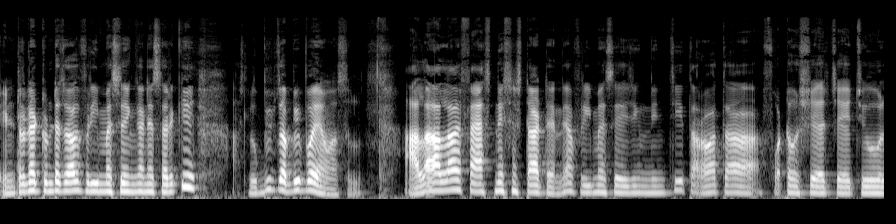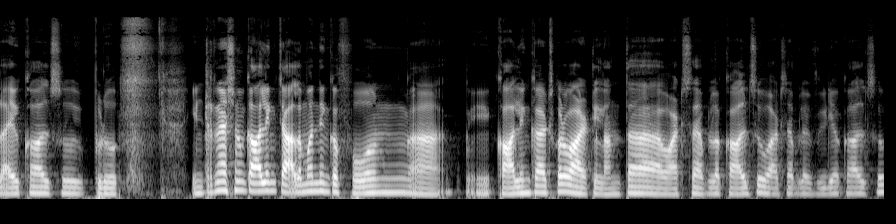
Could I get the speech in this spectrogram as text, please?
ఇంటర్నెట్ ఉంటే చాలు ఫ్రీ మెసేజింగ్ అనేసరికి అసలు ఉబ్బి తప్పిపోయాం అసలు. అలా అలా ఫ్యాసినేషన్ స్టార్ట్ అయింది. ఆ ఫ్రీ మెసేజింగ్ నుంచి తర్వాత ఫోటో షేర్ చేయొచ్చు లైవ్ కాల్స్ ఇప్పుడు ఇంటర్నేషనల్ కాలింగ్ చాలామంది ఇంకా ఫోన్ ఈ కాలింగ్ కార్డ్స్ కూడా వాడట్లేదు. అంతా వాట్సాప్లో కాల్స్ వాట్సాప్లో వీడియో కాల్స్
